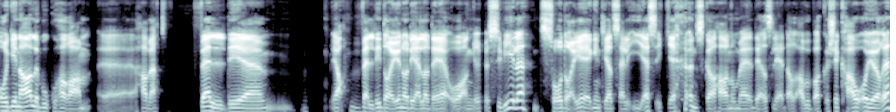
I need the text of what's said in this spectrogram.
originale Boko Haram eh, har vært veldig eh, ja, veldig drøye når det gjelder det å angripe sivile. Så drøye egentlig at selv IS ikke ønsker å ha noe med deres leder Abu Bakr Shekau å gjøre.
